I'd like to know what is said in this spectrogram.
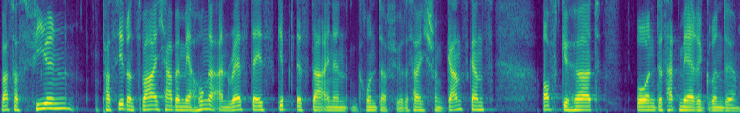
Was, was vielen passiert, und zwar, ich habe mehr Hunger an Rest Days. Gibt es da einen Grund dafür? Das habe ich schon ganz, ganz oft gehört und das hat mehrere Gründe.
